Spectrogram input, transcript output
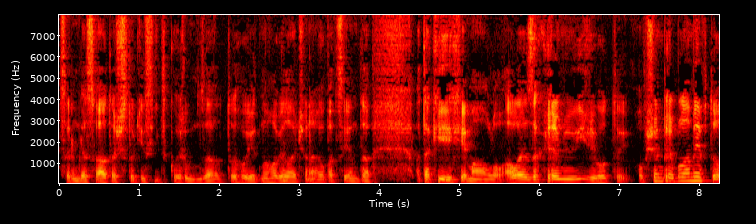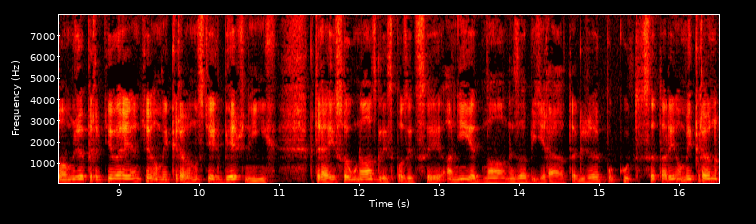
70 až 100 tisíc korun za toho jednoho vyléčeného pacienta a taky jich je málo, ale zachraňují životy. Ovšem problém je v tom, že proti variantě Omikron z těch běžných, které jsou u nás k dispozici, ani jedna nezabírá. Takže pokud se tady Omikron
